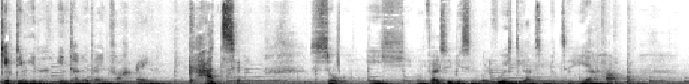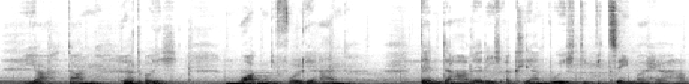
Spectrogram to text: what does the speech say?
gebt im Internet einfach ein Katze. So, ich, und falls ihr wissen wollt, wo ich die ganzen Witze her habe, ja, dann hört euch morgen die Folge an, denn da werde ich erklären, wo ich die Witze immer her habe.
